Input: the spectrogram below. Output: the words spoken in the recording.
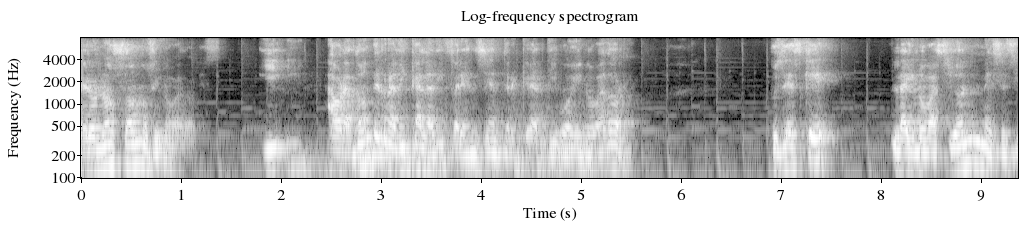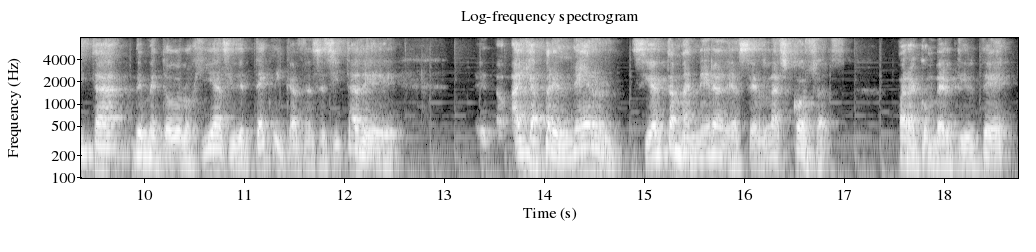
pero no somos innovadores. Y ahora, ¿dónde radica la diferencia entre creativo e innovador? Pues es que la innovación necesita de metodologías y de técnicas, necesita de... Eh, hay que aprender cierta manera de hacer las cosas para convertirte,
